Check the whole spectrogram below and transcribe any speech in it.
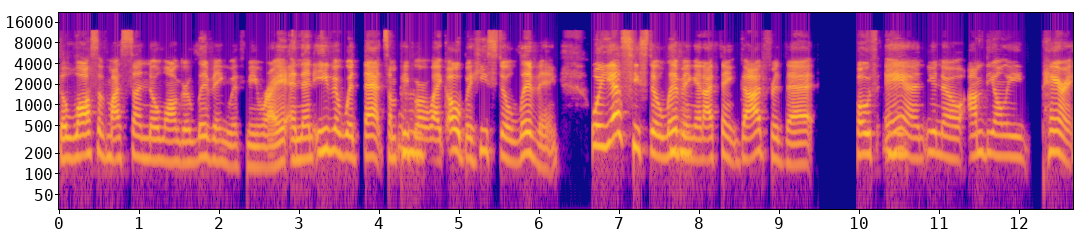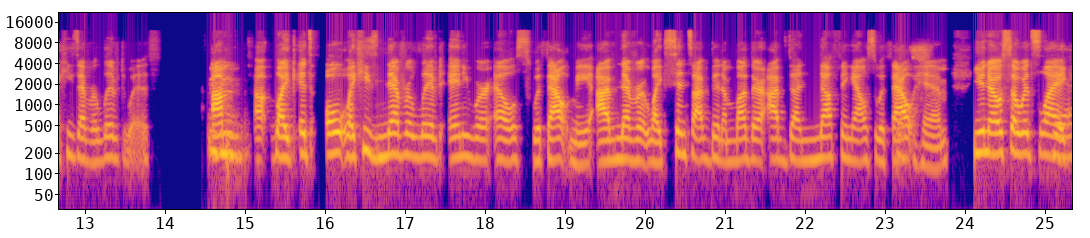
the loss of my son no longer living with me right and then even with that some people mm-hmm. are like oh but he's still living well, yes, he's still mm-hmm. living, mm-hmm. and I thank God for that. Both mm-hmm. and you know, I'm the only parent he's ever lived with. Mm-hmm. I'm uh, like it's old, like he's never lived anywhere else without me. I've never like since I've been a mother, I've done nothing else without yes. him. You know, so it's like yeah.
